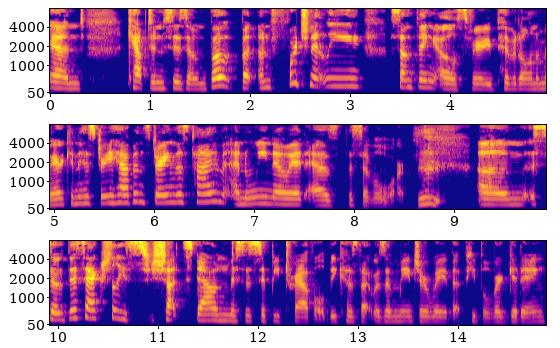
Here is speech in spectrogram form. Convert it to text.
and captains his own boat. But unfortunately, something else very pivotal in American history happens during this time, and we know it as the Civil War. um, so this actually shuts down Mississippi travel because that was a major way that people were getting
